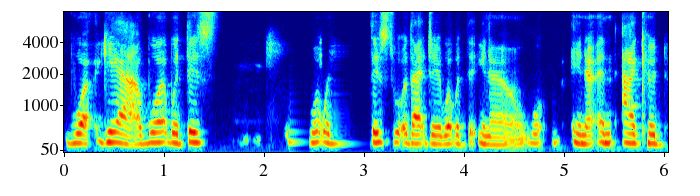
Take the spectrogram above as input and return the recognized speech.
what. Yeah, what would this? What would this? What would that do? What would the, you know? What, you know, and I could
